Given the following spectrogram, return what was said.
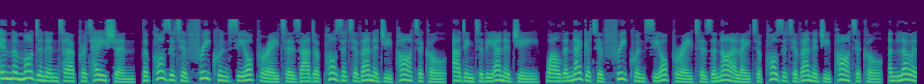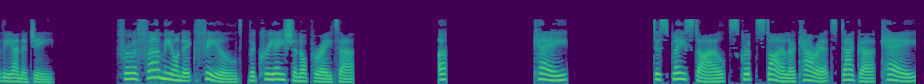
In the modern interpretation, the positive frequency operators add a positive energy particle, adding to the energy, while the negative frequency operators annihilate a positive energy particle, and lower the energy. For a fermionic field, the creation operator. A k display style script style a caret dagger k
